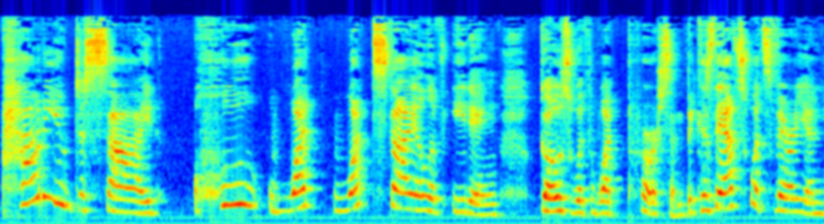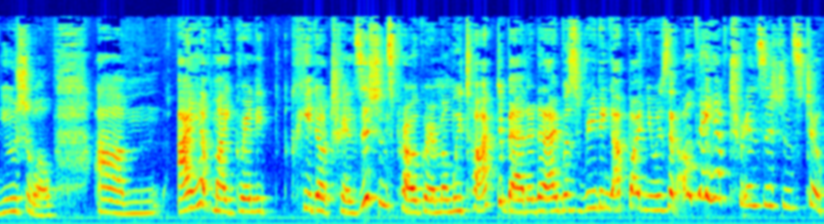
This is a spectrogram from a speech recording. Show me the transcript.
How do you decide who what what style of eating goes with what person because that's what's very unusual um, i have my granny keto transitions program and we talked about it and i was reading up on you and said oh they have transitions too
